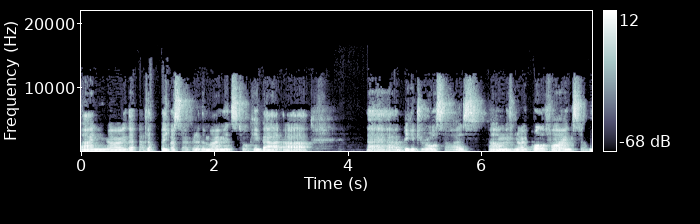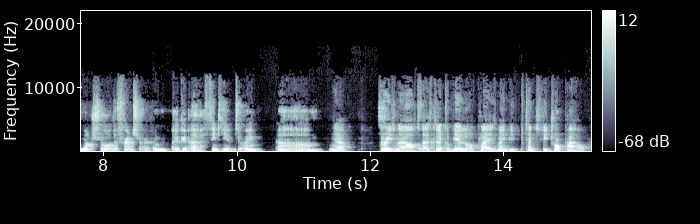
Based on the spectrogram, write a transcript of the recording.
I know that the US Open at the moment is talking about uh, a bigger draw size um, with no qualifying. So I'm not sure what the French Open are uh, thinking of doing. Um, Yeah. The reason I asked that is because there could be a lot of players maybe potentially drop out,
